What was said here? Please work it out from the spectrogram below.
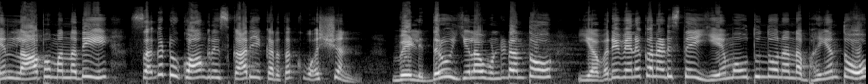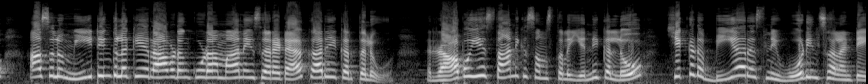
ఏం లాభమన్నది సగటు కాంగ్రెస్ కార్యకర్త క్వశ్చన్. వీళ్ళిద్దరూ ఇలా ఉండడంతో ఎవరి వెనుక నడిస్తే ఏమవుతుందోనన్న భయంతో అసలు మీటింగులకే రావడం కూడా మానేశారట కార్యకర్తలు. రాబోయే స్థానిక సంస్థల ఎన్నికల్లో ఇక్కడ బీఆర్ఎస్ని ఓడించాలంటే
